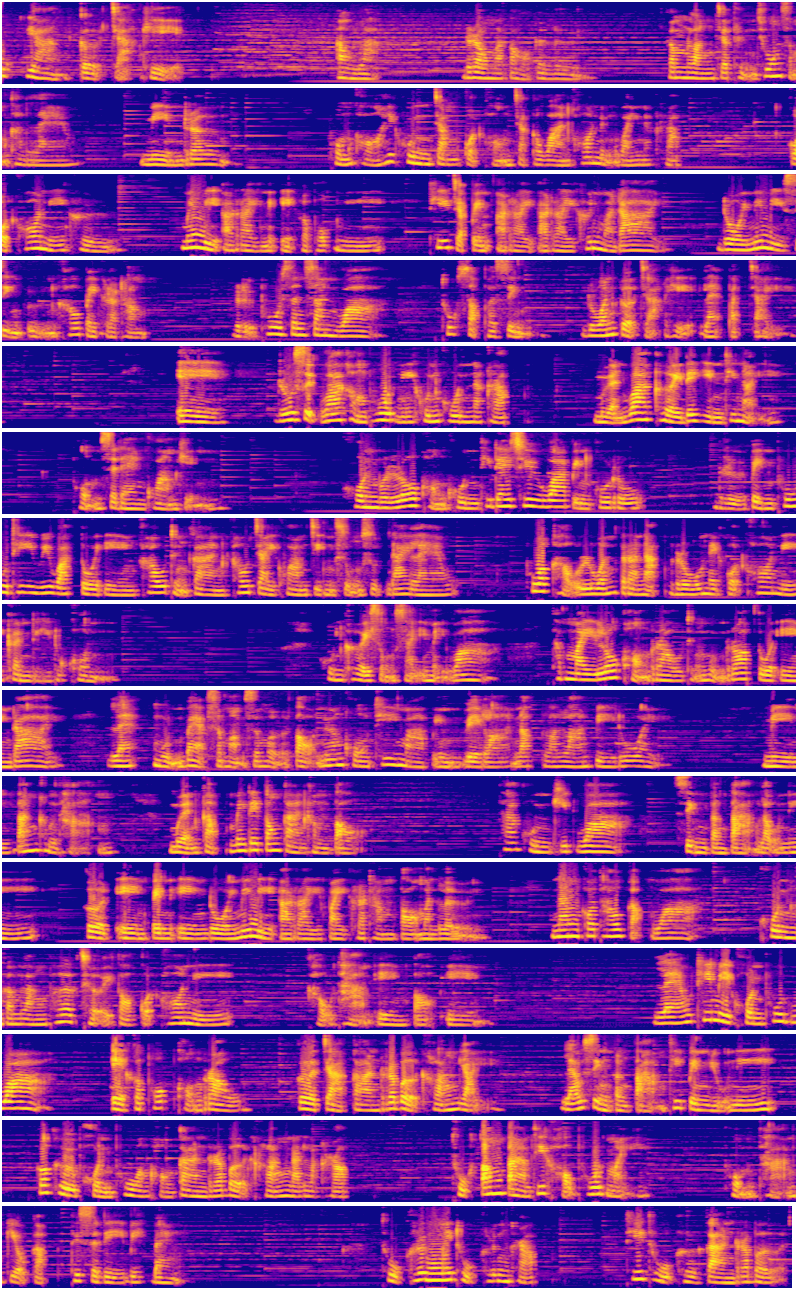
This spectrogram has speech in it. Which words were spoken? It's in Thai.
ทุกอย่างเกิดจากเหตุ เอาละเรามาต่อกันเลยกำลังจะถึงช่วงสำคัญแล้ว มีนเริ่ม ผมขอให้คุณจำกฎของจักรวาลข้อหนึ่งไว้นะครับ กฎข้อนี้คือ ไม่มีอะไรในเอกภพนี้ ที่จะเป็นอะไรอะไรขึ้นมาได้ โดยไม่มีสิ่งอื่นเข้าไปกระทำหรือพูดสั้นๆว่า ทุกสรรพสิ่ง ล้วนเกิดจากเหตุและปัจจัย A รู้สึกว่าคำพูดนี้คุ้นๆนะครับ เหมือนว่าเคยได้ยินที่ไหน ผมแสดงความเห็น คนบนโลกของคุณที่ได้ชื่อว่าเป็นคุรุหรือเป็นผู้ที่วิวัตตัวเองเข้าถึงการเข้าใจความจริงสูงสุดได้แล้ว พวกเขาล้วนตระหนักรู้ในกฎข้อนี้กันดีทุกคน คุณเคยสงสัยไหมว่าทำไมโลกของเราถึงหมุนรอบตัวเองได้ และหมุนแบบสม่ำเสมอต่อเนื่องคงที่มาเป็นเวลานับล้านล้านปีด้วย มีนตั้งคำถาม เหมือนกับไม่ได้ต้องการคำตอบ ถ้าคุณคิดว่า สิ่งต่างๆเหล่านี้ เกิดเองเป็นเองโดยไม่มีอะไรไปกระทำต่อมันเลย นั่นก็เท่ากับว่า คุณกำลังเพิกเฉยต่อกฎข้อนี้ เขาถามเองตอบเอง แล้วที่มีคนพูดว่า เอกภพของเราเกิดจากการระเบิดครั้งใหญ่ แล้วสิ่งต่างๆที่เป็นอยู่นี้ ก็คือผลพวงของการระเบิดครั้งนั้นล่ะครับ ถูกต้องตามที่เขาพูดไหม ผมถามเกี่ยวกับทฤษฎีบิ๊กแบงถูกครึ่งไม่ถูกครึ่งครับ ที่ถูกคือการระเบิด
